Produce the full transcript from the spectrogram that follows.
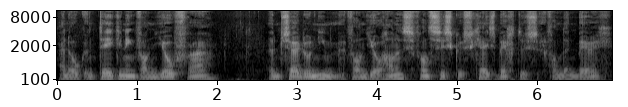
En ook een tekening van Jofra, een pseudoniem van Johannes Franciscus Gijsbertus van den Berg,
